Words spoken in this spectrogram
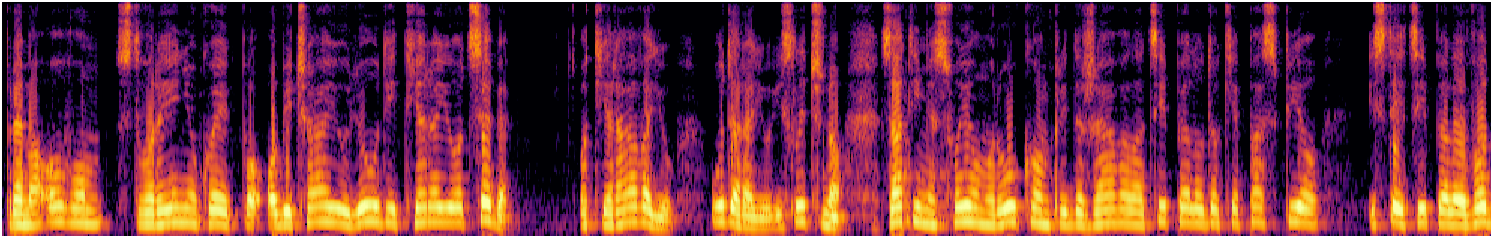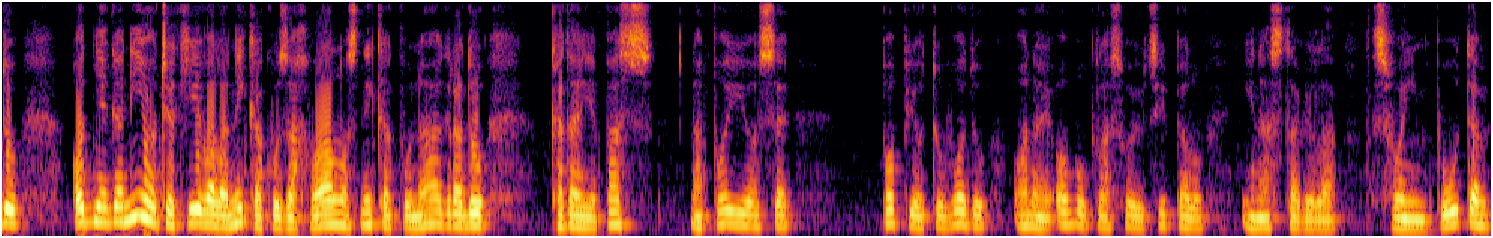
prema ovom stvorenju kojeg po običaju ljudi tjeraju od sebe, otjeravaju, udaraju i slično. Zatim je svojom rukom pridržavala cipelu dok je pas pio iz te cipele vodu. Od njega nije očekivala nikakvu zahvalnost, nikakvu nagradu. Kada je pas napojio se, popio tu vodu, ona je obukla svoju cipelu i nastavila svojim putem,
